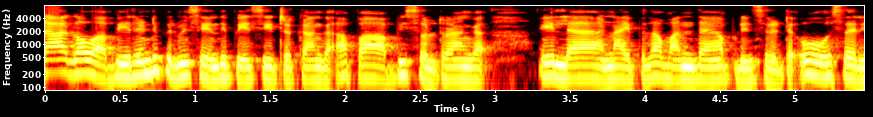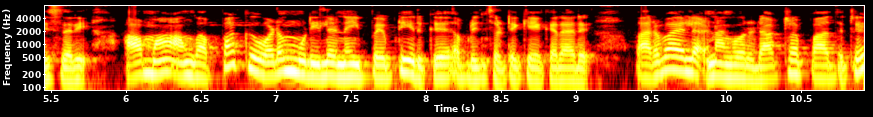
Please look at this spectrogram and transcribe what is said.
ராகவ் அபி ரெண்டு பேருமே சேர்ந்து பேசிகிட்டு இருக்காங்க அப்பா அபி சொல்கிறாங்க இல்லை நான் இப்போ தான் வந்தேன் அப்படின்னு சொல்லிட்டு. ஓ சரி சரி. ஆமாம் அவங்க அப்பாவுக்கு உடம்பு முடியலண்ணே இப்போ எப்படி இருக்குது அப்படின்னு சொல்லிட்டு கேட்குறாரு பரவாயில்ல நாங்கள் ஒரு டாக்டரை பார்த்துட்டு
